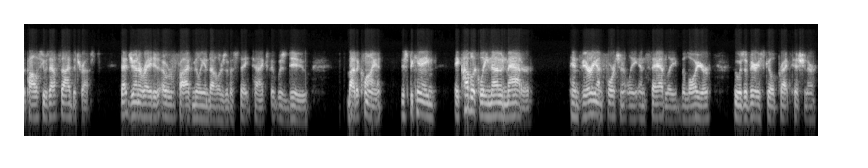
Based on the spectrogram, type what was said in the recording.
The policy was outside the trust. That generated over $5 million of estate tax that was due by the client. This became a publicly known matter. And very unfortunately and sadly, the lawyer, who was a very skilled practitioner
